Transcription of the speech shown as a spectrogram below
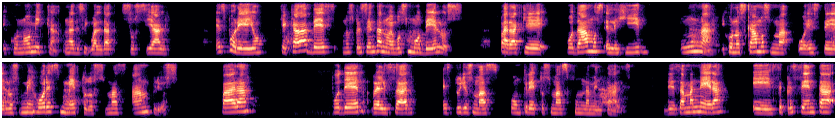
económica, una desigualdad social. Es por ello que cada vez nos presenta nuevos modelos para que podamos elegir una y conozcamos este, los mejores métodos más amplios para poder realizar estudios más concretos, más fundamentales. De esa manera, eh, se presenta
